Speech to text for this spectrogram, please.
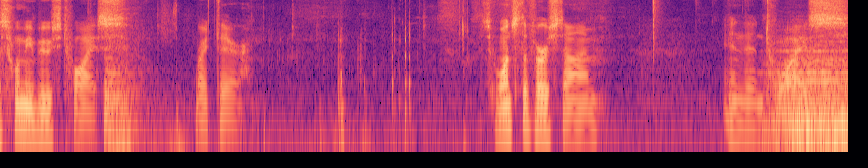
The swimmy boost twice. Right there. So once the first time, and then twice.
